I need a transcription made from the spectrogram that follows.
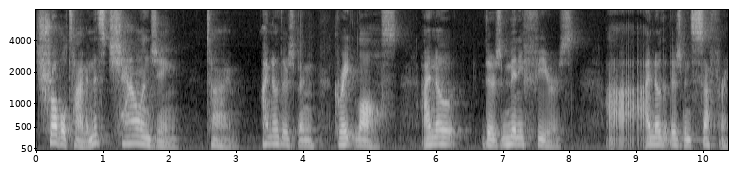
troubled time, in this challenging time, I know there's been great loss. I know there's many fears. I know that there's been suffering.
